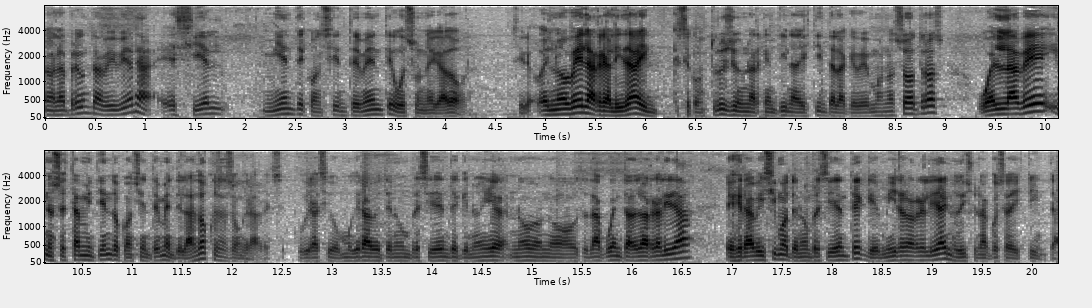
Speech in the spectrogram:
No, la pregunta, Viviana, es si él miente conscientemente o es un negador. Es él no ve la realidad y se construye una Argentina distinta a la que vemos nosotros, o él la ve y nos está mintiendo conscientemente. Las dos cosas son graves. Hubiera sido muy grave tener un presidente que no, no nos da cuenta de la realidad, es gravísimo tener un presidente que mira la realidad y nos dice una cosa distinta.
